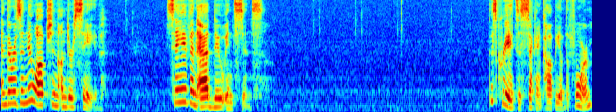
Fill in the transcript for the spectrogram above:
and there is a new option under Save. Save and add new instance. This creates a second copy of the form.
